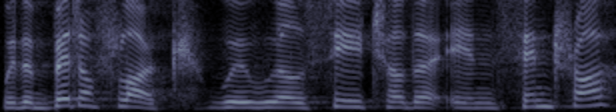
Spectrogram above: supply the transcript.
With a bit of luck, we will see each other in Sintra.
